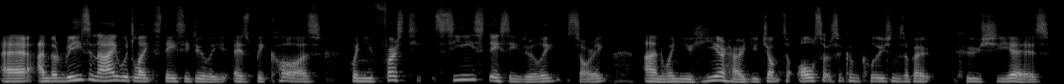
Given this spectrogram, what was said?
Uh, and the reason I would like Stacey Dooley is because when you first see Stacey Dooley, sorry, and when you hear her, you jump to all sorts of conclusions about who she is.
